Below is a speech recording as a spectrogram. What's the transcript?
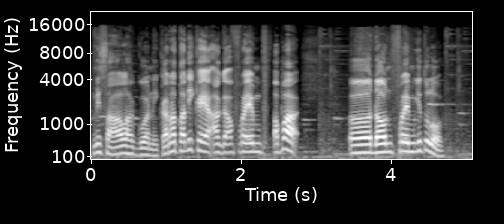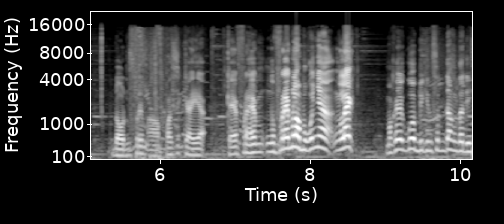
Ini salah gua nih karena tadi kayak agak frame apa uh, down frame gitu loh. Down frame apa sih kayak kayak frame ngeframe lah pokoknya ngelag. Makanya gua bikin sedang tadi.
